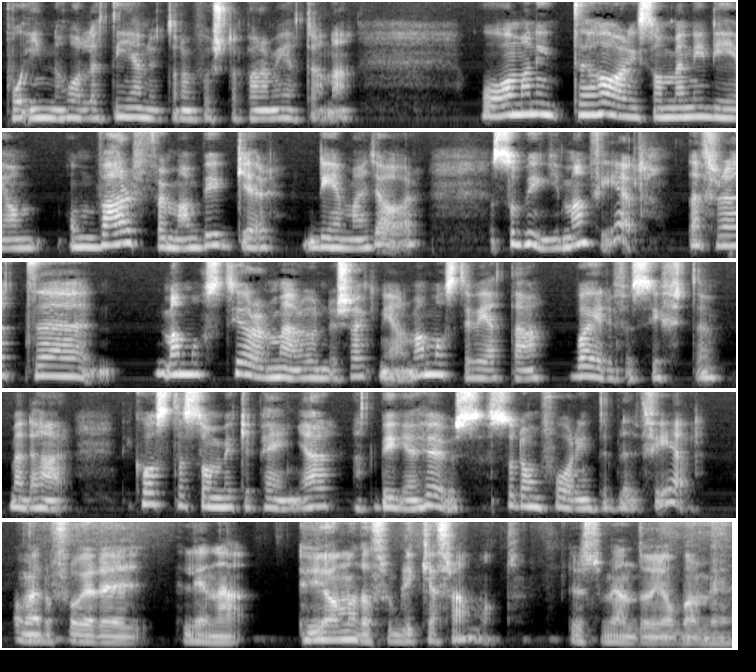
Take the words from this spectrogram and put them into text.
på innehållet, det är en av de första parametrarna. Och om man inte har liksom en idé om, om varför man bygger det man gör så bygger man fel. Därför att eh, man måste göra de här undersökningarna. Man måste veta vad är det för syfte med det här. Det kostar så mycket pengar att bygga hus så de får inte bli fel. Om jag då frågar dig, Helena, hur gör man då för att blicka framåt? Du som ändå jobbar med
